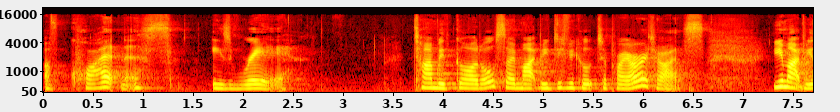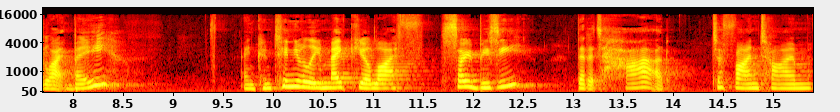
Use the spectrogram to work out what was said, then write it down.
of quietness is rare. Time with God also might be difficult to prioritise. You might be like me and continually make your life so busy that it's hard to find time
